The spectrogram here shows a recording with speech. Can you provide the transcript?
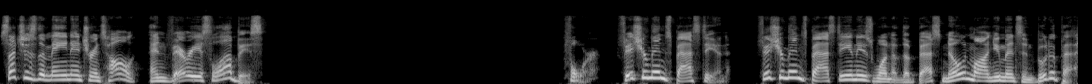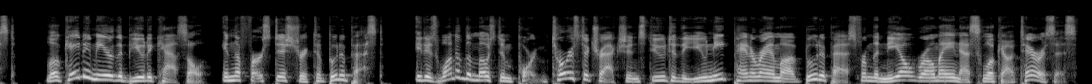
such as the main entrance hall and various lobbies. 4. Fisherman's Bastion Fisherman's Bastion is one of the best known monuments in Budapest, located near the Buda Castle in the first district of Budapest. It is one of the most important tourist attractions due to the unique panorama of Budapest from the neo-Romanesque lookout terraces.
